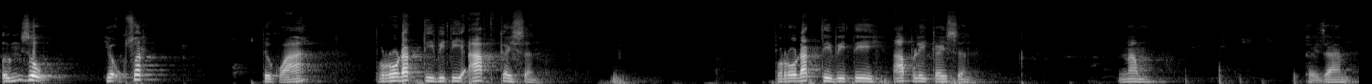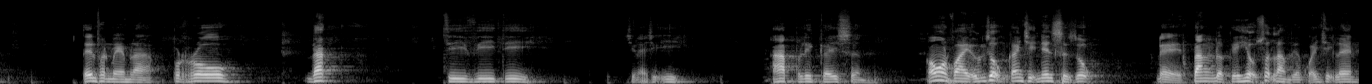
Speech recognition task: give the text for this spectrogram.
ứng dụng hiệu suất từ khóa productivity application. Productivity application. 5 thời gian. Tên phần mềm là productivity. Chữ này chữ y. Application. Có một vài ứng dụng các anh chị nên sử dụng để tăng được cái hiệu suất làm việc của anh chị lên.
